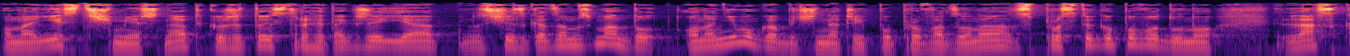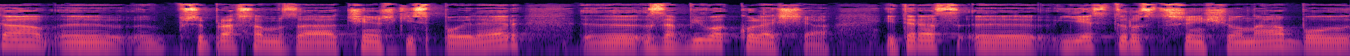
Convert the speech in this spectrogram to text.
ona jest śmieszna, tylko że to jest trochę tak, że ja się zgadzam z Mando. Ona nie mogła być inaczej poprowadzona z prostego powodu. No, Laska, y, przepraszam za ciężki spoiler, y, zabiła kolesia. I teraz y, jest roztrzęsiona, bo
